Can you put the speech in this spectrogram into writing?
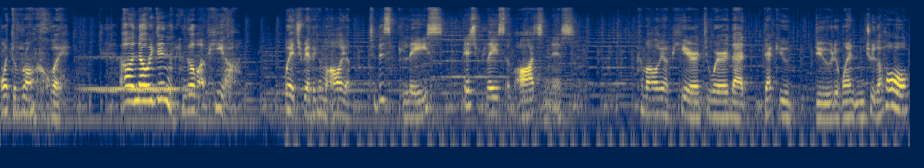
I went the wrong way. Oh, no, we didn't. We can go up here. Which, we have to come all the way up to this place. This place of awesomeness. Come all the way up here to where that Deku dude went into the hole.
